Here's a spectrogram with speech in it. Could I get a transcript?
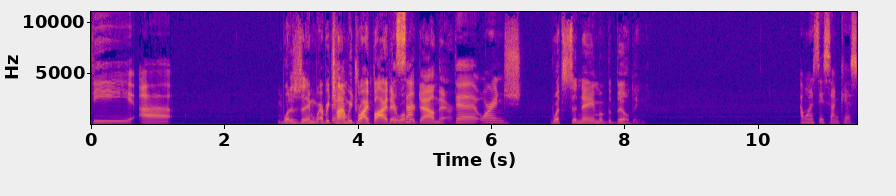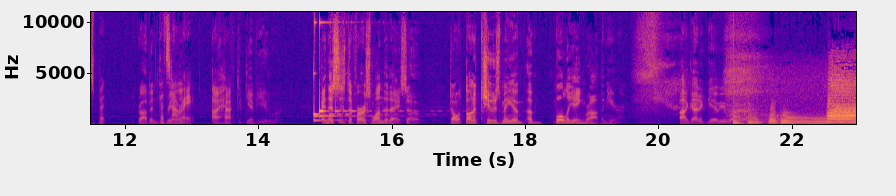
The uh, What is the name? Every The- time we drive by there the when we're down there, the orange. What's the name of the building, I want to say Sunkist, but Robin? That's not right. I have to give you. And this is the first one today, so don't don't accuse me of, of bullying Robin here. I got to give you a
